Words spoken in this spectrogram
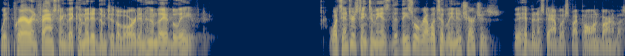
with prayer and fasting, they committed them to the Lord in whom they had believed. What's interesting to me is that these were relatively new churches that had been established by Paul and Barnabas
